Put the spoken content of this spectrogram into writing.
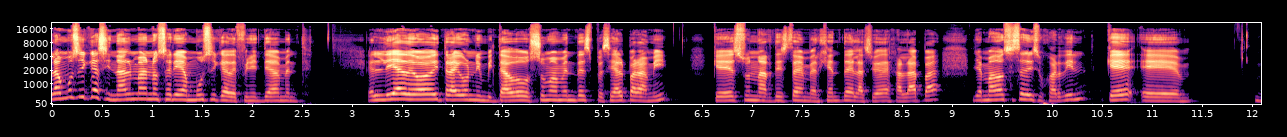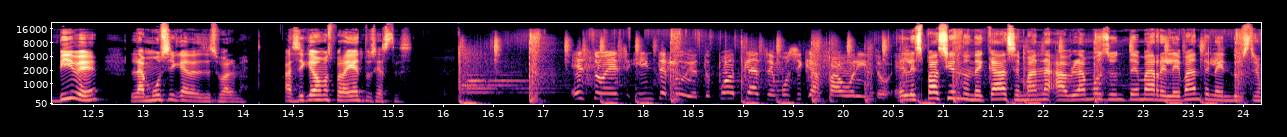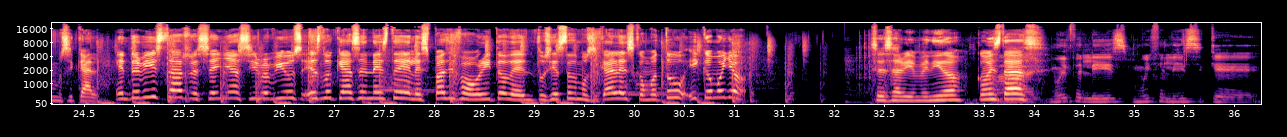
La música sin alma no sería música definitivamente. El día de hoy traigo un invitado sumamente especial para mí, que es un artista emergente de la ciudad de Jalapa, llamado César y su Jardín, que eh, vive la música desde su alma. Así que vamos para allá, entusiastas. Esto es Interludio, tu podcast de música favorito. El espacio en donde cada semana hablamos de un tema relevante en la industria musical. Entrevistas, reseñas y reviews es lo que hacen este el espacio favorito de entusiastas musicales como tú y como yo. César, bienvenido. ¿Cómo estás? muy feliz, muy feliz que,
